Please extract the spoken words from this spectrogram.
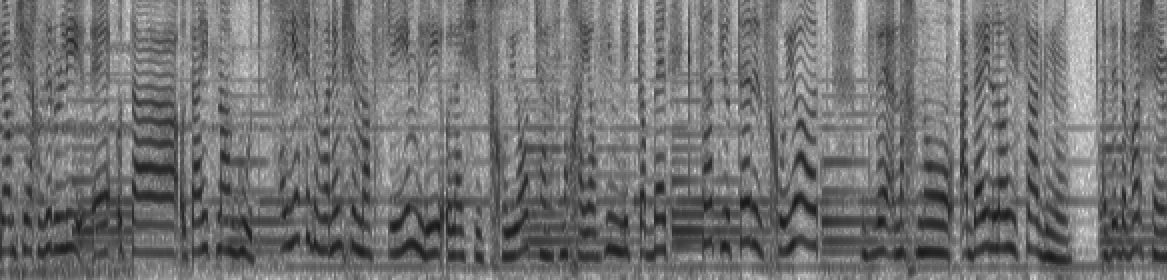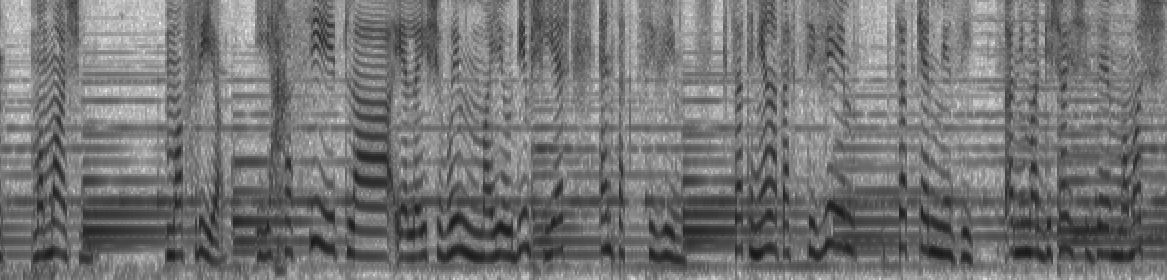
גם שיחזירו לי אה, אותה, אותה התנהגות. יש דברים שמפריעים לי, אולי שזכויות, שאנחנו חייבים לקבל קצת יותר זכויות, ואנחנו עדיין לא השגנו. זה דבר שממש מפריע. יחסית ל... ליישובים היהודים שיש, אין תקציבים. קצת עניין התקציבים, קצת כן מזיק. אני מרגישה שזה ממש,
